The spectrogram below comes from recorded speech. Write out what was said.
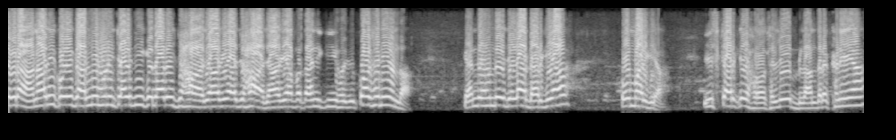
ਘਬਰਾਉਣ ਵਾਲੀ ਕੋਈ ਗੱਲ ਨਹੀਂ ਹੋਣੀ ਚਾਹੀਦੀ ਕਿ ਲੈ ਵੀ ਜਹਾਜ਼ ਆ ਗਿਆ, ਜਹਾਜ਼ ਆ ਗਿਆ, ਪਤਾ ਨਹੀਂ ਕੀ ਹੋ ਜੂ ਕੁਝ ਨਹੀਂ ਹੁੰਦਾ। ਕਹਿੰਦੇ ਹੁੰਦੇ ਜਿਹੜਾ ਡਰ ਗਿਆ, ਉਹ ਮਰ ਗਿਆ। ਇਸ ਕਰਕੇ ਹੌਸਲੇ ਬੁਲੰਦ ਰੱਖਣੇ ਆ।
